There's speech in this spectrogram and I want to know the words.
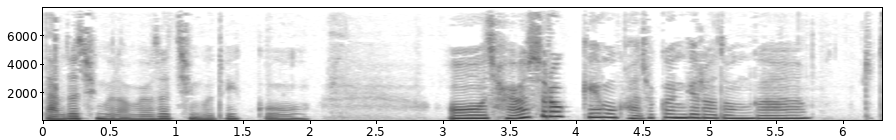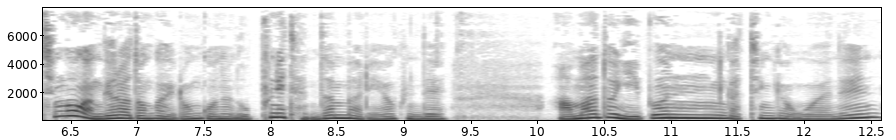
남자친구나 뭐 여자친구도 있고, 어, 자연스럽게 뭐 가족 관계라던가, 또 친구 관계라던가 이런 거는 오픈이 된단 말이에요. 근데 아마도 이분 같은 경우에는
